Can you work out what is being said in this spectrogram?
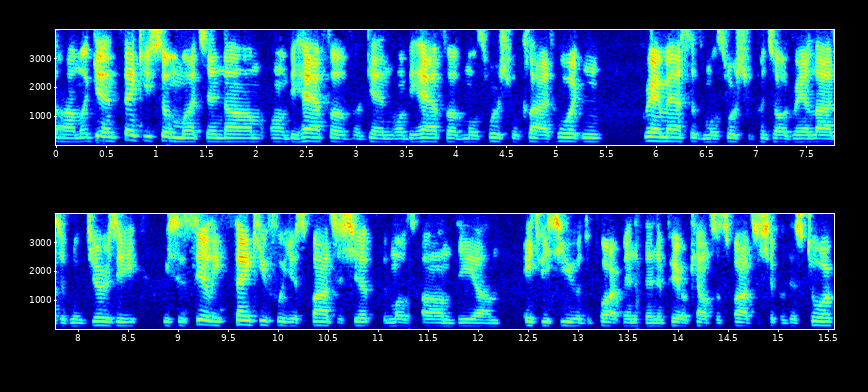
Um, again, thank you so much. And um, on behalf of, again, on behalf of Most Worshipful Clyde Horton, Grand Master of the Most Worshipful Prince Hall Grand Lodge of New Jersey, we sincerely thank you for your sponsorship, the most, um, the um, HBCU department and Imperial Council sponsorship of this tour.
